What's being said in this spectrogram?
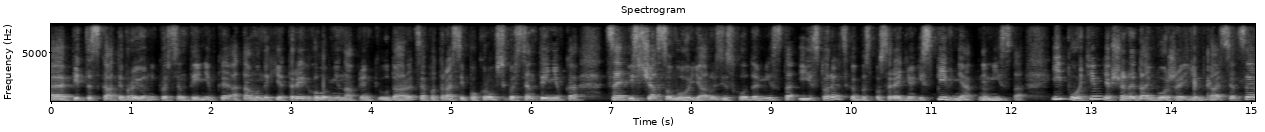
е, підтискати в районі Костянтинівки, а там у них є три головні напрямки удари: це по трасі Покровськ-Костянтинівка, це із Часового Яру зі сходу міста, і із Торецька безпосередньо із півдня міста. І потім, якщо не дай Боже їм вдасться це,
